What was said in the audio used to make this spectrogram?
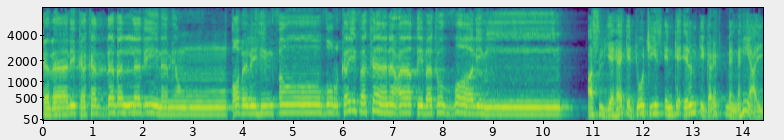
كذلك كذب الذين من قبلهم فانظر كيف كان عاقبة الظالمين اصل یہ ہے کہ جو چیز ان کے علم کی گرفت میں نہیں آئی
